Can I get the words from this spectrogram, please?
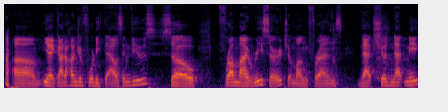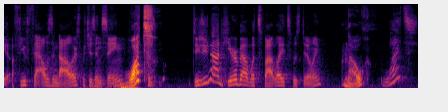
um, yeah, it got 140,000 views. So, from my research among friends, that should net me a few thousand dollars, which is insane. What? Did you not hear about what Spotlights was doing? No. What?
